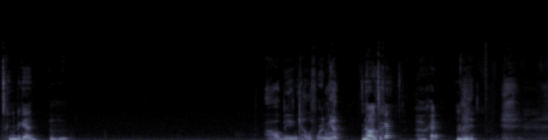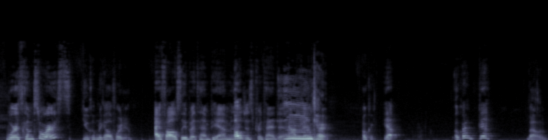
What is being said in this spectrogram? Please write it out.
It's going to be good. Mm-hmm. I'll be in California. No, it's okay. Okay. Worst comes to worst, You come to California. I fall asleep at 10 p.m. and Oh. I just pretend it didn't happen. Okay. Okay. Yep. Okay. Yeah. Valid.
